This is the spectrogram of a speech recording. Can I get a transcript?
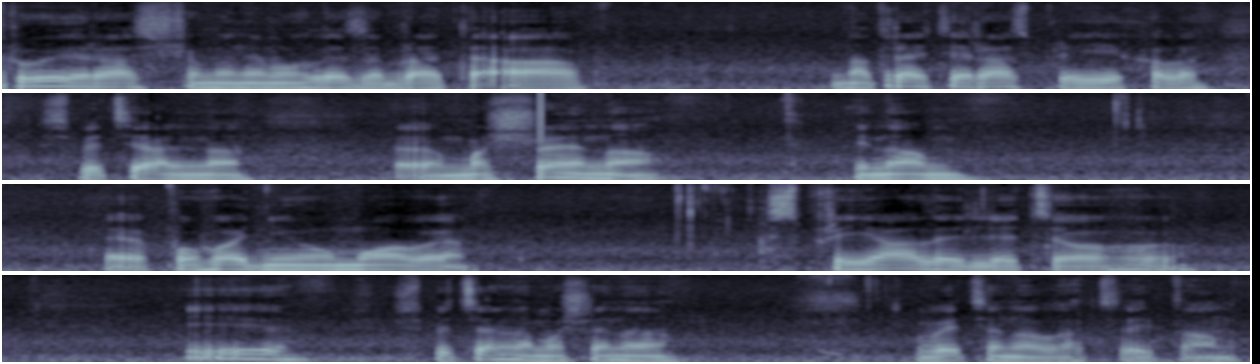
другий раз, що ми не могли забрати, а на третій раз приїхала спеціальна е, машина, і нам е, погодні умови сприяли для цього. І спеціальна машина витягнула цей танк.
